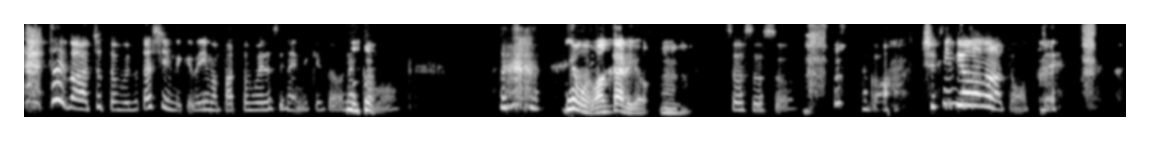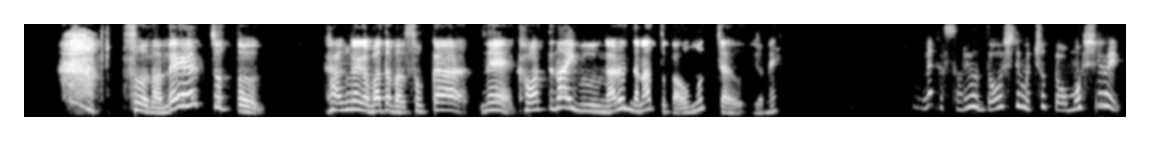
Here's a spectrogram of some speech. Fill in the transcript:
例えばはちょっと難しいんだけど、今パッと思い出せないんだけど、なんかもう、でもわかるよ。うん。そうそうそう。なんか、あ中二病だなと思って。そうだね。ちょっと考えがまだまだそっからね、変わってない部分があるんだなとか思っちゃうよね。なんかそれをどうしてもちょっと面白い、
